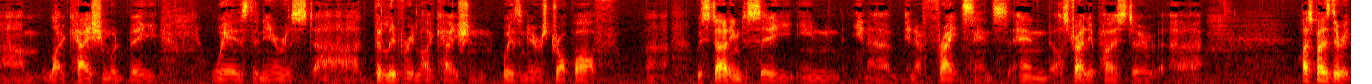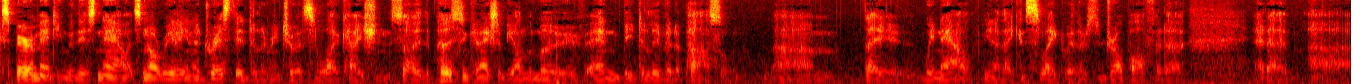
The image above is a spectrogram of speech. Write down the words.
Um, location would be where's the nearest uh, delivery location, where's the nearest drop off. Uh, we're starting to see in in a in a freight sense, and Australia Post are. Uh, I suppose they're experimenting with this now. It's not really an address they're delivering to; it's a location. So the person can actually be on the move and be delivered a parcel. Um, they we now you know they can select whether it's a drop off at a at a uh,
